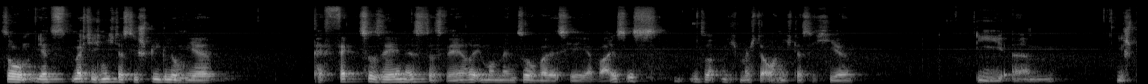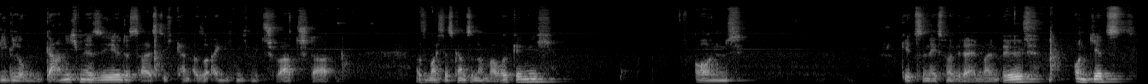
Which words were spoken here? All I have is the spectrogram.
So, jetzt möchte ich nicht, dass die Spiegelung hier perfekt zu sehen ist. Das wäre im Moment so, weil es hier ja weiß ist. Ich möchte auch nicht, dass ich hier die, ähm, die Spiegelung gar nicht mehr sehe. Das heißt, ich kann also eigentlich nicht mit Schwarz starten. Also mache ich das Ganze nochmal rückgängig und gehe zunächst mal wieder in mein Bild. Und jetzt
